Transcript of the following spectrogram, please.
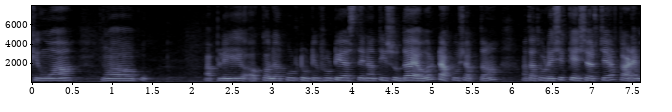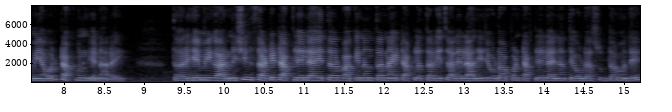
किंवा आपली कलरफुल टुटी फ्रुटी असते ना तीसुद्धा यावर टाकू शकता. आता थोडेसे केशरच्या काड्या मी यावर टाकून घेणार आहे. तर हे मी गार्निशिंगसाठी टाकलेले आहे. तर बाकी नंतर नाही टाकलं तरी चालेल. आधी जेवढं आपण टाकलेलं आहे ना तेवढ्यासुद्धा मध्ये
